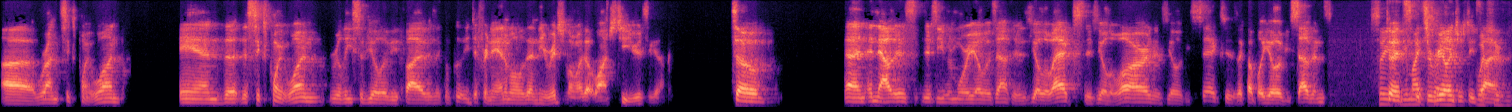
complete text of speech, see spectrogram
Uh, we're on 6.1 and the, the 6.1 release of YOLO V5 is a completely different animal than the original one that launched two years ago. So, and, and now there's there's even more YOLOs out there. There's YOLO X, there's YOLO R, there's YOLO V6, there's a couple of YOLO V7s. So, so you, it's, you might it's a real interesting what time. You've,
